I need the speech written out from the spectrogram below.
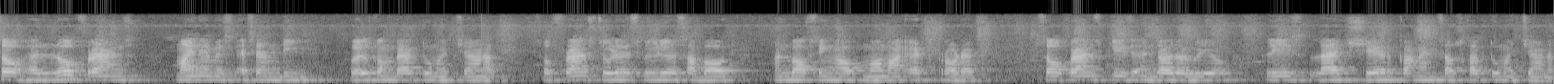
So hello friends, my name is SMD. Welcome back to my channel. So friends, today's video is about unboxing of Mamaearth products. So friends, please enjoy the video. Please like, share, comment, subscribe to my channel.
